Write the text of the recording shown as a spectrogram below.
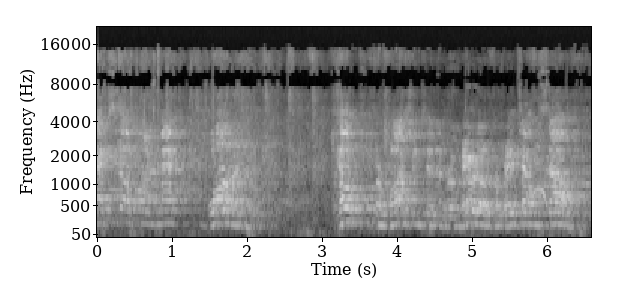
Next up on mat one, Help from Washington and Romero from Raytown South.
